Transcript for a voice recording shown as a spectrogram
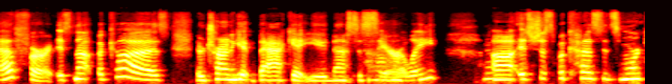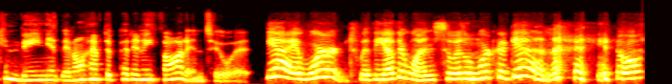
effort. It's not because they're trying to get back at you uh-huh. necessarily. Uh-huh. Uh, it's just because it's more convenient. They don't have to put any thought into it. Yeah, it worked with the other one, so it'll mm-hmm. work again. you know,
